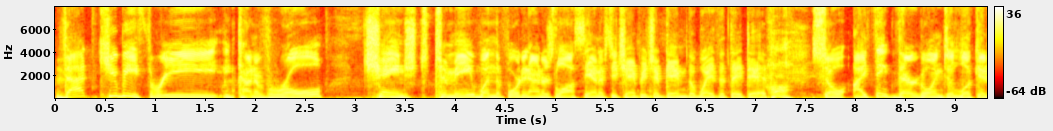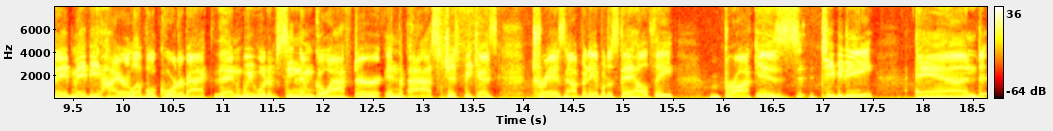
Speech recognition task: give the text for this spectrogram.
That QB3 kind of role changed to me when the 49ers lost the NFC Championship game the way that they did. Huh. So I think they're going to look at a maybe higher level quarterback than we would have seen them go after in the past just because Trey has not been able to stay healthy. Brock is TBD. And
